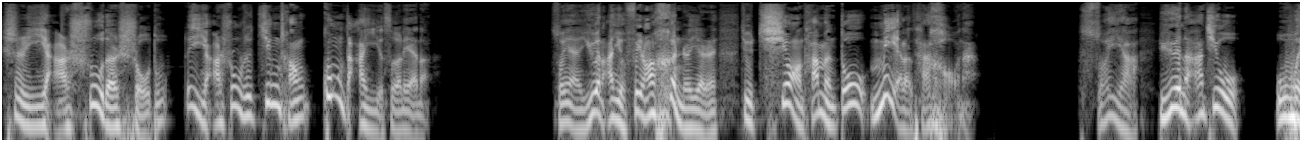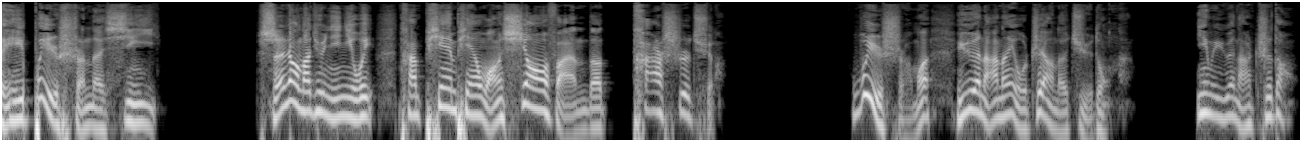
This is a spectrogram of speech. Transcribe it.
是亚述的首都，这亚述是经常攻打以色列的，所以约拿就非常恨这些人，就期望他们都灭了才好呢。所以啊，约拿就违背神的心意，神让他去尼尼微，他偏偏往相反的他失去了。为什么约拿能有这样的举动呢？因为约拿知道，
